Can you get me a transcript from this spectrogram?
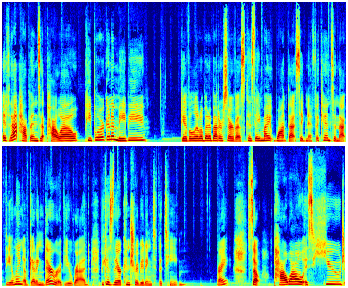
If that happens at Powwow, people are to maybe give a little bit of better service because they might want that significance and that feeling of getting their review read because they're contributing to the team right? So, powwow is huge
